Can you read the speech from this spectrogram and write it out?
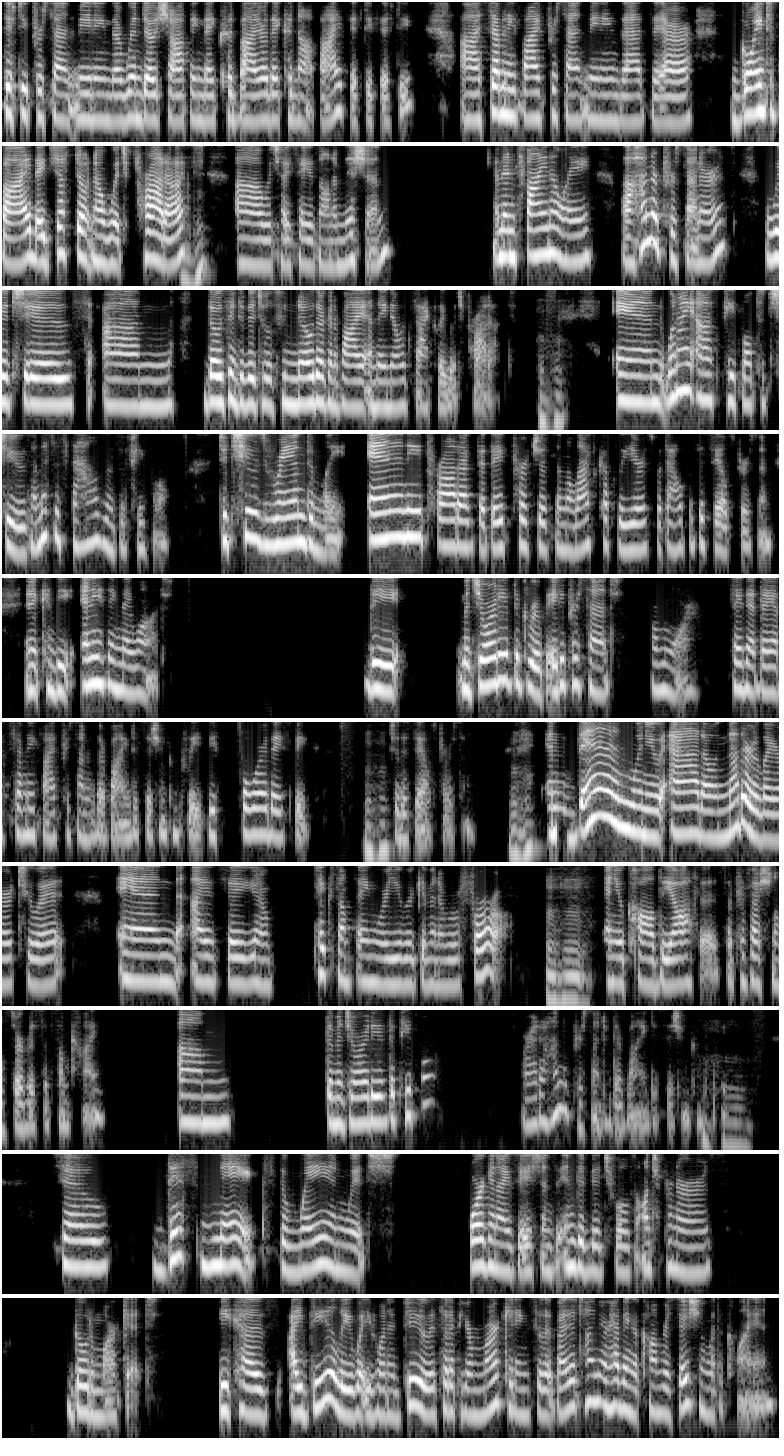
50% meaning they're window shopping, they could buy or they could not buy, 50 50. Uh, 75% meaning that they're going to buy, they just don't know which product, mm-hmm. uh, which I say is on a mission. And then finally, 100 percenters, which is um, those individuals who know they're going to buy and they know exactly which product. Mm-hmm. And when I ask people to choose, and this is thousands of people, to choose randomly any product that they've purchased in the last couple of years with the help of a salesperson, and it can be anything they want. The majority of the group, 80% or more, say that they have 75% of their buying decision complete before they speak mm-hmm. to the salesperson. Mm-hmm. And then when you add another layer to it, and I say, you know, pick something where you were given a referral mm-hmm. and you called the office, a professional service of some kind. Um, the majority of the people are at 100% of their buying decision complete. Mm-hmm. So this makes the way in which organizations, individuals, entrepreneurs go to market because ideally what you want to do is set up your marketing so that by the time you're having a conversation with a client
